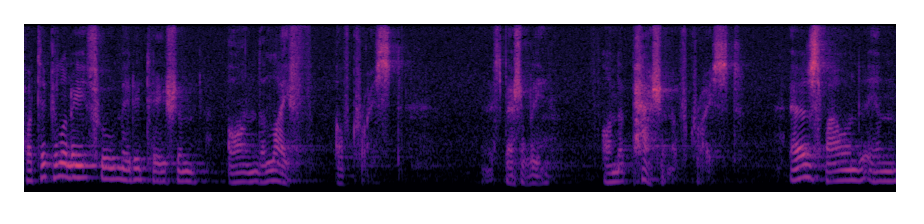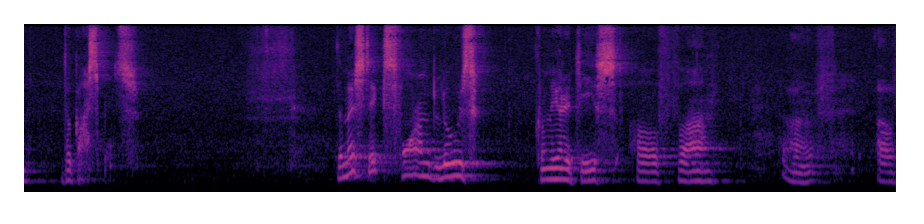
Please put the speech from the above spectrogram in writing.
particularly through meditation on the life of Christ, especially on the passion of Christ, as found in the Gospels. The mystics formed loose communities of, uh, uh, of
